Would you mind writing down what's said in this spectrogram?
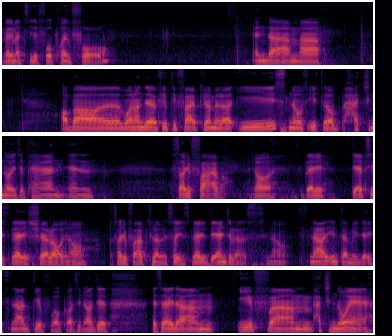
magnitude 4.4, and um, uh, about 155 kilometer east northeast of Hachinohe, Japan, and 35, you know, it's very depth is very shallow, you know, 35 kilometers, so it's very dangerous, you know. It's not intermediate, it's not deep focus, you know, that they said um, if um, Hachinohe,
